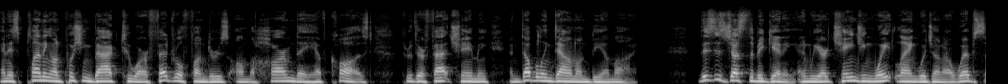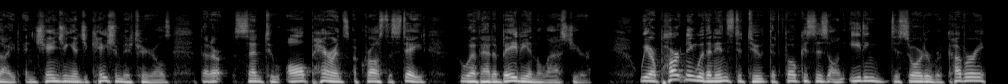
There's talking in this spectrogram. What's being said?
and is planning on pushing back to our federal funders on the harm they have caused through their fat shaming and doubling down on BMI. This is just the beginning, and we are changing weight language on our website and changing education materials that are sent to all parents across the state who have had a baby in the last year. We are partnering with an institute that focuses on eating disorder recovery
